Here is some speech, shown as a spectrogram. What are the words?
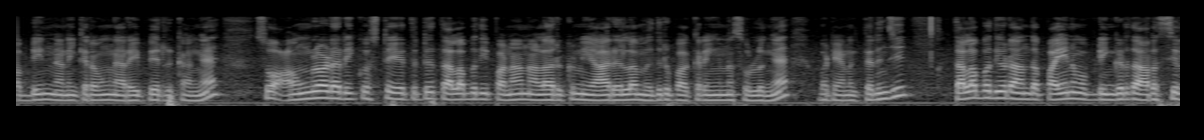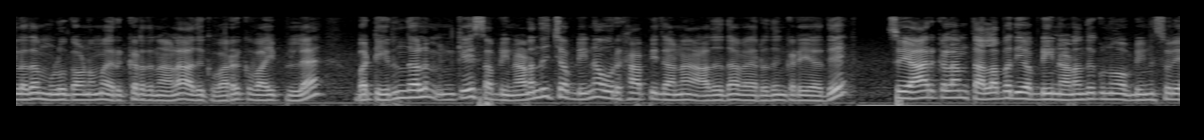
அப்படின்னு நினைக்கிறவங்க நிறைய பேர் இருக்காங்க. ஸோ அவங்களோட ரிக்வஸ்ட்டை ஏற்றுட்டு தளபதி பண்ணால் நல்லாயிருக்குன்னு யாரெல்லாம் எதிர்பார்க்குறீங்கன்னு சொல்லுங்கள் பட் எனக்கு தெரிஞ்சு தளபதியோட அந்த பயணம் அப்படிங்கிறது அரசியலில் தான் முழு கவனமாக இருக்கிறதுனால அதுக்கு வரக்கு வாய்ப்பு இல்லை. பட் இருந்தாலும் இன்கேஸ் அப்படி நடந்துச்சு அப்படின்னா ஒரு ஹாப்பி தானே. அதுதான் வேறு எதுவும் கிடையாது. ஸோ யாருக்கெல்லாம் தளபதி அப்படி நடந்துக்கணும் அப்படின்னு சொல்லி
